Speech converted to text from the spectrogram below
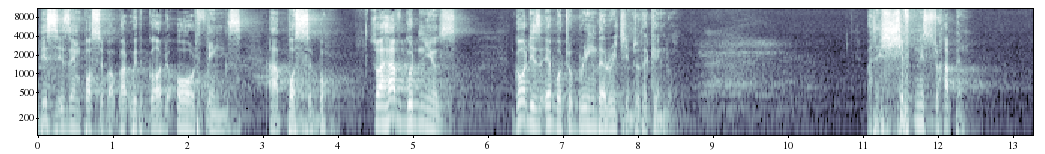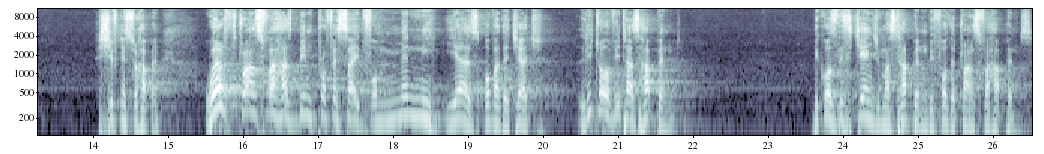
this is impossible, but with God all things are possible. So I have good news God is able to bring the rich into the kingdom. But a shift needs to happen. A shift needs to happen. Wealth transfer has been prophesied for many years over the church. Little of it has happened because this change must happen before the transfer happens.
